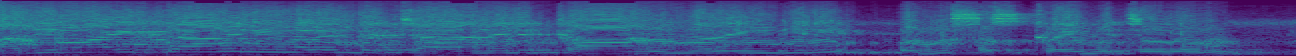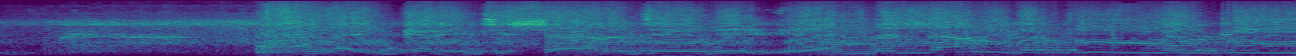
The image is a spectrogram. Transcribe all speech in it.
ആദ്യമായിട്ടാണ് സബ്സ്ക്രൈബ് ചെയ്യണം. ലൈക്ക് അടിച്ച് ഷെയർ ചെയ്ത് എന്തെല്ലാം വിധത്തിൽ നിങ്ങൾക്ക് ഈ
